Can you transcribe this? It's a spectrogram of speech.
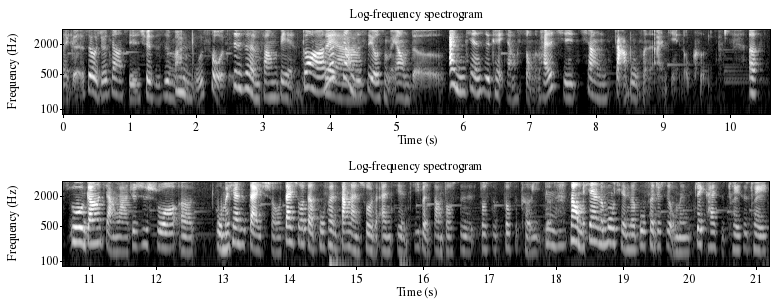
那个，所以我觉得这样其实确实是蛮不错的。是不是很方便？对啊，那这样子是有什么样的案件是可以这样送的吗？还是其实像大部分的案件也都可以？呃，因为我刚刚讲啦，就是说，呃，我们现在是代收，代收的部分，当然所有的案件基本上都是都是都是可以的。那我们现在的目前的部分，就是我们最开始推是推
